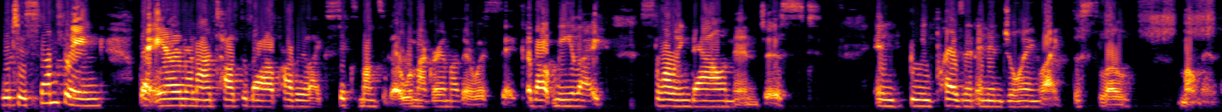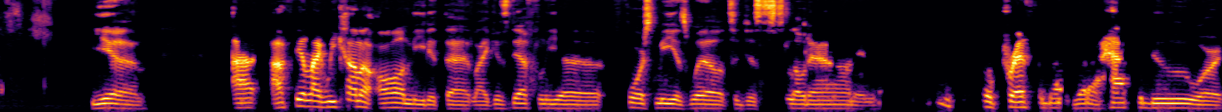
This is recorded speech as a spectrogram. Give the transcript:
which is something that Aaron and I talked about probably like six months ago when my grandmother was sick about me like slowing down and just and being present and enjoying like the slow moments. Yeah. I, I feel like we kind of all needed that. Like it's definitely uh forced me as well to just slow down and so pressed about what I have to do or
